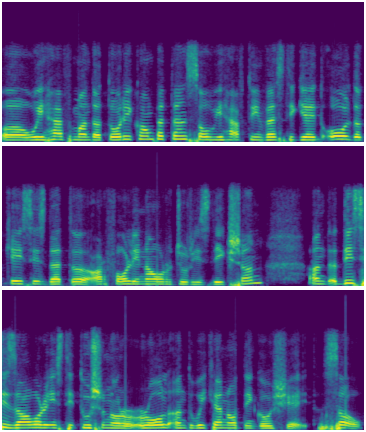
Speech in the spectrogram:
Uh, we have mandatory competence, so we have to investigate all the cases that uh, are fall in our jurisdiction. And this is our institutional role and we cannot negotiate. So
